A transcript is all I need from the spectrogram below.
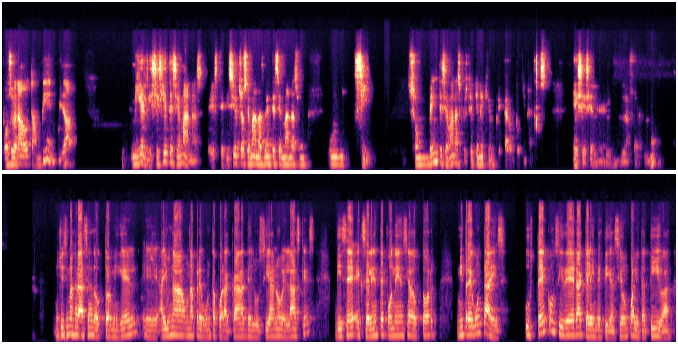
posgrado también, cuidado. Miguel, 17 semanas, este, 18 semanas, 20 semanas, un, un sí. Son 20 semanas que usted tiene que implicar un más. Esa es la forma, ¿no? Muchísimas gracias, doctor Miguel. Eh, hay una, una pregunta por acá de Luciano Velázquez. Dice, excelente ponencia, doctor. Mi pregunta es, ¿usted considera que la investigación cualitativa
